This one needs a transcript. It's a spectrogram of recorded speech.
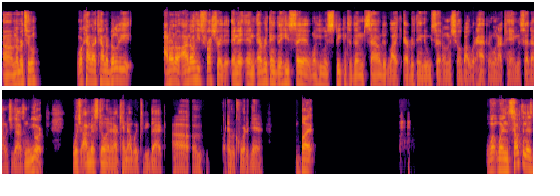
Um, number two, what kind of accountability I don't know. I know he's frustrated, and it, and everything that he said when he was speaking to them sounded like everything that we said on the show about what happened when I came and sat down with you guys in New York, which I miss doing, and I cannot wait to be back um, and record again. But when when something is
